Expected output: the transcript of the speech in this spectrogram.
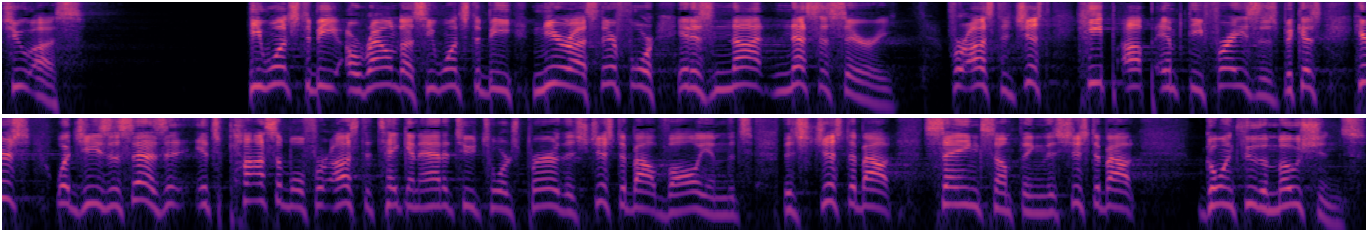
to us. He wants to be around us. He wants to be near us. Therefore, it is not necessary for us to just heap up empty phrases because here's what Jesus says it's possible for us to take an attitude towards prayer that's just about volume, that's, that's just about saying something, that's just about going through the motions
